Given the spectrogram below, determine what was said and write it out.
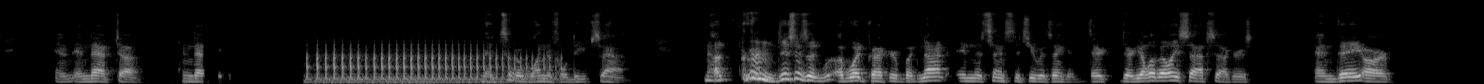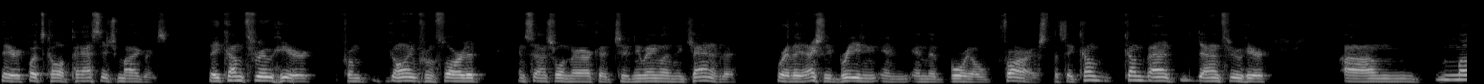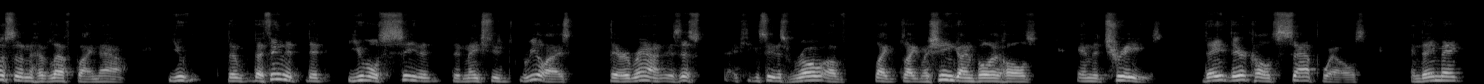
in, in that, uh, in that, that sort of wonderful deep sound. Now, this is a, a, woodpecker, but not in the sense that you would think. They're, they're yellow belly sapsuckers, and they are, they're what's called passage migrants. They come through here from going from Florida and Central America to New England and Canada, where they actually breed in, in, in the boreal forest. But they come come down, down through here. Um, most of them have left by now. You the, the thing that, that you will see that, that makes you realize they're around is this, if you can see this row of like like machine gun bullet holes in the trees. They they're called sap wells, and they make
